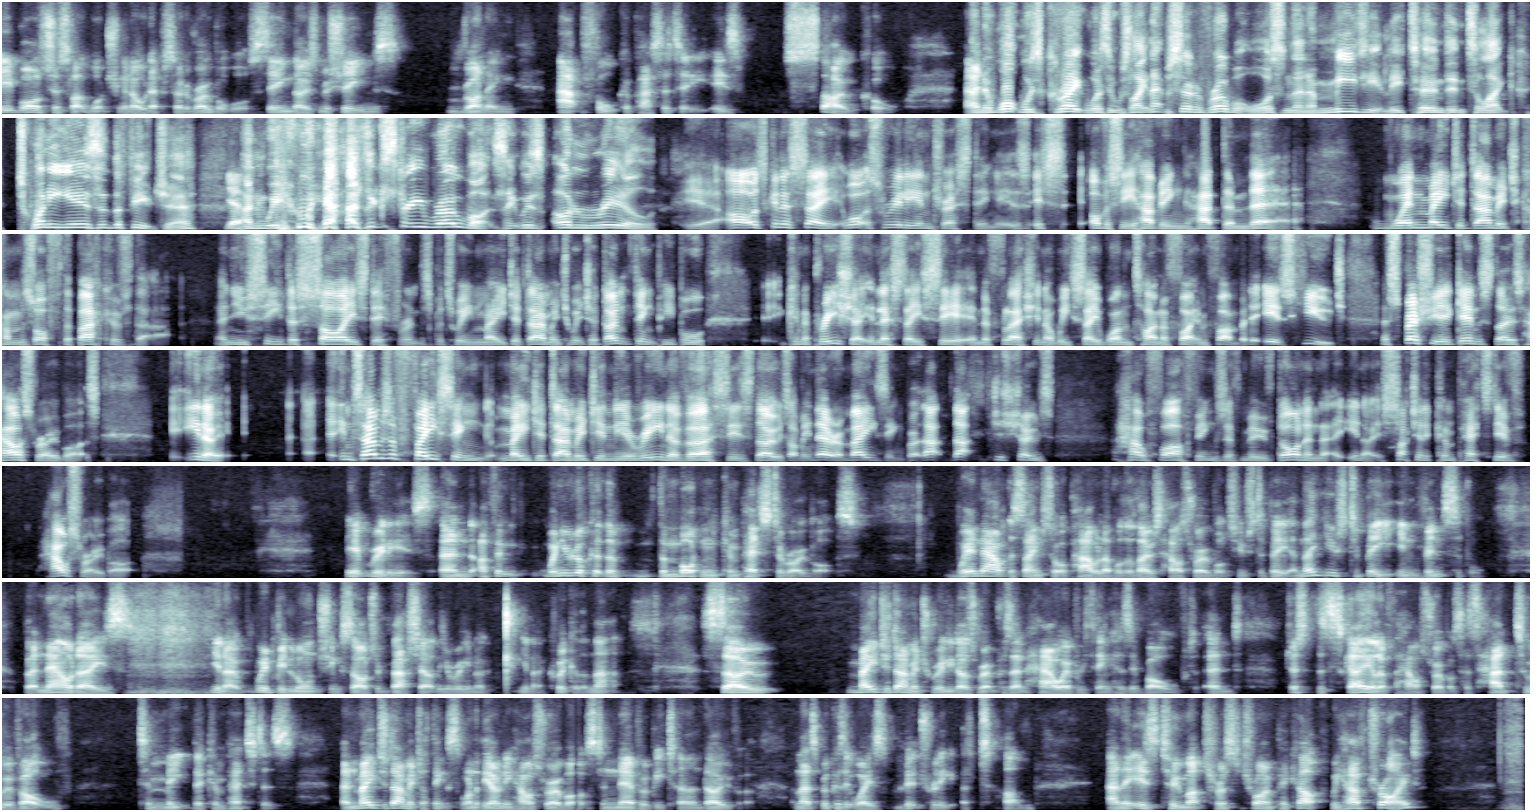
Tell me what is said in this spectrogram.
it was just like watching an old episode of Robot Wars. Seeing those machines running at full capacity is so cool. And, and, what was great was it was like an episode of Robot Wars, and then immediately turned into like 20 years in the future. Yeah. And we, we had extreme robots. It was unreal. Yeah, I was going to say what's really interesting is it's obviously having had them there. When major damage comes off the back of that, and you see the size difference between major damage, which I don't think people can appreciate unless they see it in the flesh. You know, we say one time of fighting fun, but it is huge, especially against those house robots. You know, in terms of facing major damage in the arena versus those, I mean, they're amazing, but that that just shows how far things have moved on, and you know, it's such a competitive house robot. It really is. And I think when you look at the, the modern competitor robots, we're now at the same sort of power level that those house robots used to be. And they used to be invincible. But nowadays, you know, we'd be launching Sergeant Bash out the arena, you know, quicker than that. So major damage really does represent how everything has evolved and just the scale of the house robots has had to evolve to meet the competitors. And major damage, I think, is one of the only house robots to never be turned over. And that's because it weighs literally a ton. And it is too much for us to try and pick up. We have tried,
